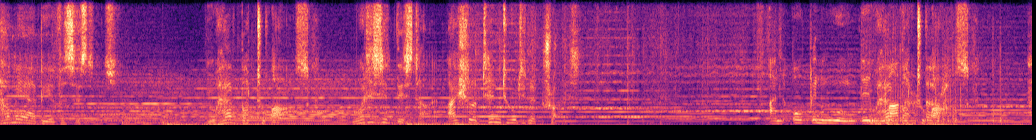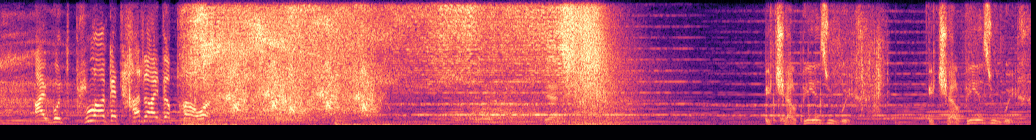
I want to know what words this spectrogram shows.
How may I be of assistance? You have but to ask. What is it this time? I shall attend to it in a trice. An open wound in You have Mother but to ask. I would plug it had I the power. Yes? It shall be as you wish. It shall be as you wish.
